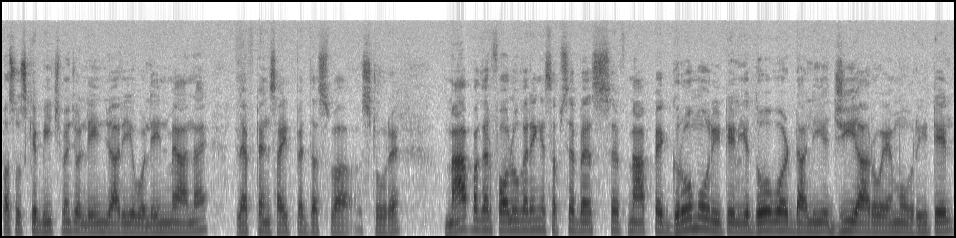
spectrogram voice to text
बस उसके बीच में जो लेन जा रही है वो लेन में आना है। लेफ़्ट हैंड साइड पे दसवा स्टोर है। मैप अगर फॉलो करेंगे सबसे बेस्ट सिर्फ़ मैप पे ग्रोमो रिटेल ये दो वर्ड डालिए G R O M O retail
